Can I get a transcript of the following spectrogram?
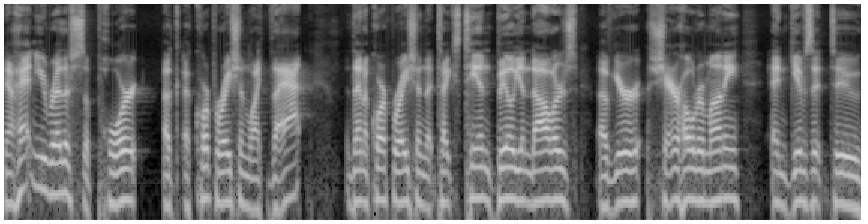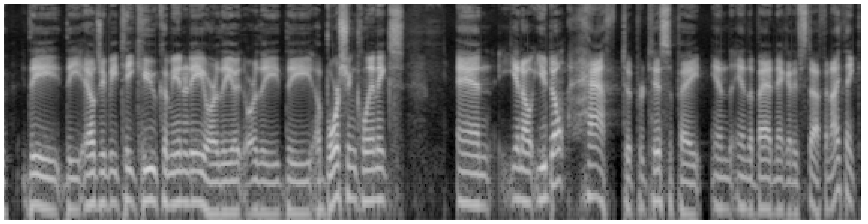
Now, hadn't you rather support a, a corporation like that than a corporation that takes $10 billion of your shareholder money and gives it to the the LGBTQ community or the or the the abortion clinics? And you know you don't have to participate in in the bad negative stuff. And I think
